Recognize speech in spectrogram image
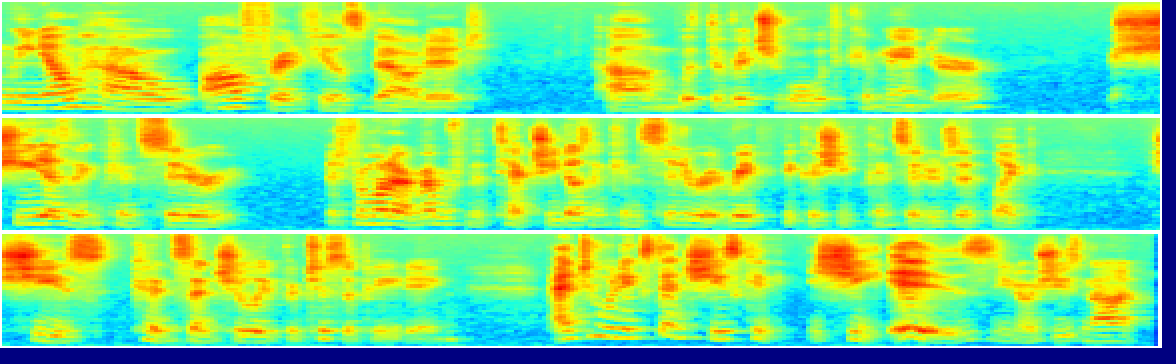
We know how Offred feels about it um, with the ritual with the commander. She doesn't consider, from what I remember from the text, she doesn't consider it rape because she considers it like she's consensually participating, and to an extent, she's she is. You know, she's not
